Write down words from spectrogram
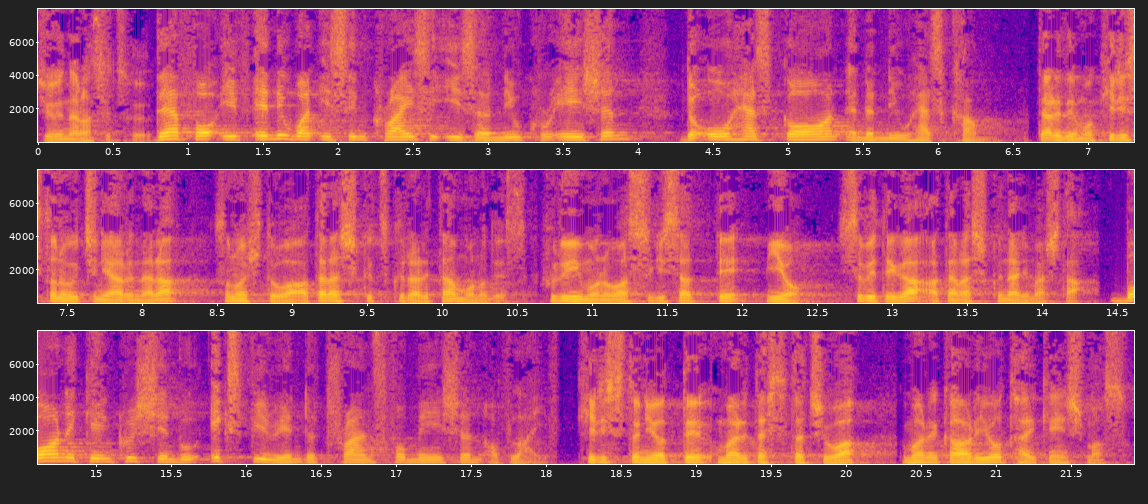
17節 Therefore, if anyone is in Christ, he is a new creation. The old has gone and the new has come. 誰でもキリストのうちにあるなら、その人は新しく作られたものです。古いものは過ぎ去って、見よ、すべてが新しくなりました。キリストによって生まれた人たちは、生まれ変わりを体験します。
